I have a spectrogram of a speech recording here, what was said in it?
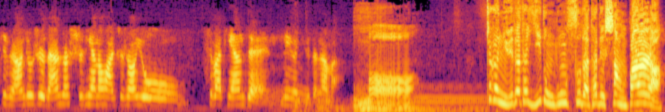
基本上就是咱说十天的话，至少有七八天在那个女的那吧。哦，这个女的她移动公司的，她得上班啊。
